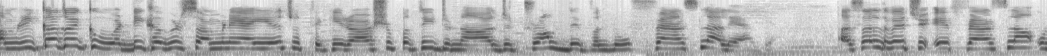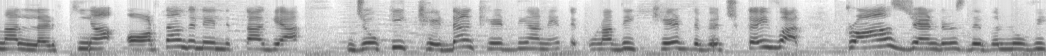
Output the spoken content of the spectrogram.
ਅਮਰੀਕਾ ਤੋਂ ਇੱਕ ਵੱਡੀ ਖਬਰ ਸਾਹਮਣੇ ਆਈ ਹੈ, ਜਿੱਥੇ ਕਿ ਰਾਸ਼ਟਰਪਤੀ ਡੋਨਾਲਡ ਟਰੰਪ ਦੇ ਵੱਲੋਂ ਫੈਸਲਾ ਲਿਆ ਗਿਆ। ਅਸਲ ਵਿੱਚ ਇਹ ਫੈਸਲਾ ਉਹਨਾਂ ਲੜਕੀਆਂ, ਔਰਤਾਂ ਦੇ ਲਈ ਲਿੱਤਾ ਗਿਆ, ਜੋ ਕਿ ਖੇਡਾਂ ਖੇਡਦੀਆਂ ਨੇ ਤੇ ਉਹਨਾਂ ਦੀ ਖੇਡ ਦੇ ਵਿੱਚ ਕਈ ਵਾਰ ਟਰਾਂਸਜੈਂਡਰਸ ਦੇ ਵੱਲੋਂ ਵੀ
